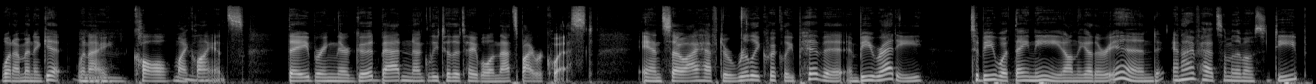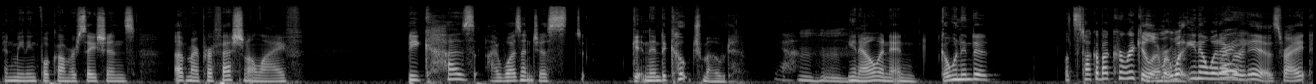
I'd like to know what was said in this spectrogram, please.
what I'm going to get when I mm-hmm. call my mm-hmm. clients. They bring their good, bad, and ugly to the table, and that's by request. And so I have to really quickly pivot and be ready to be what they need on the other end. And I've had some of the most deep and meaningful conversations of my professional life because I wasn't just getting into coach mode, Yeah. Mm-hmm. you know, and, and going into let's talk about curriculum or what you know, whatever Right. it is, right?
